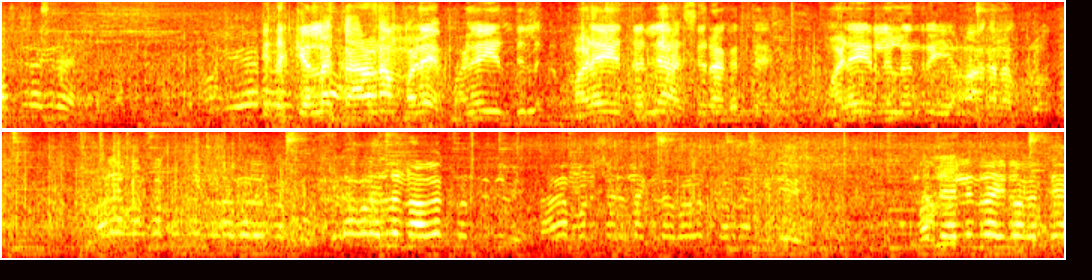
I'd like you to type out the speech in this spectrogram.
ಹಸಿರಾಗಿದೆ. ಇದಕ್ಕೆಲ್ಲ ಕಾರಣ ಮಳೆ ಮಳೆ ಇದ್ದಿಲ್ಲ ಮಳೆ ಇದ್ದಲ್ಲೇ ಹಸಿರಾಗುತ್ತೆ. ಮಳೆ ಇರಲಿಲ್ಲ ಅಂದ್ರೆ ಏನೂ ಆಗಲ್ಲ ಗುರು. ಗಿಡಗಳೆಲ್ಲ ನಾವೇ ತಂದಿದ್ದೀವಿ. ನಾವೇ ಮನುಷ್ಯರೆಲ್ಲ ಗಿಡಗಳು ಕರೆದು ಮತ್ತೆ ಎಲ್ಲಿಂದ ಇದಾಗುತ್ತೆ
